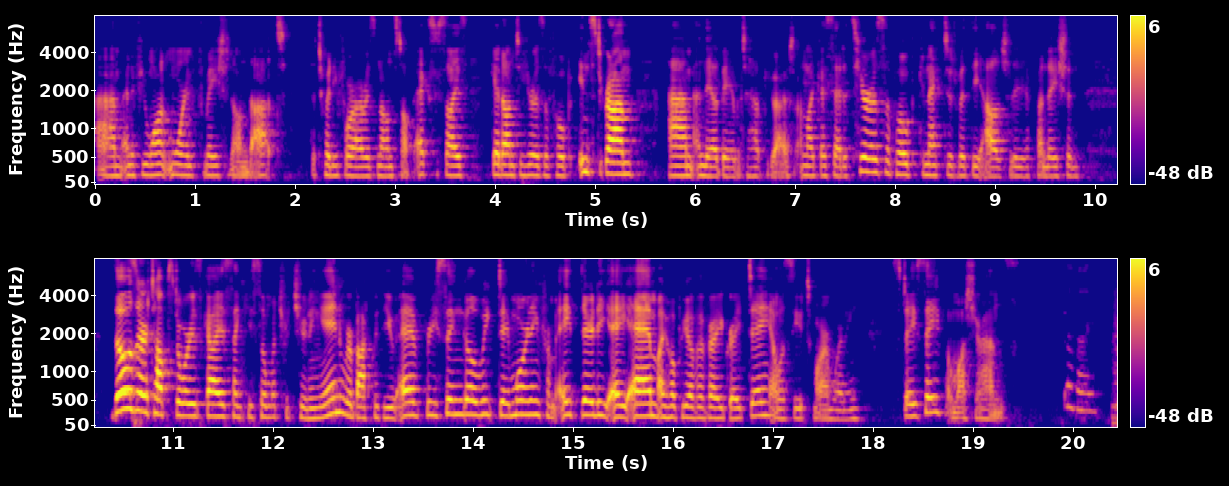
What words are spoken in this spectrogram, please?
Um, and if you want more information on that, the 24 hours nonstop exercise, get onto Heroes of Hope Instagram um, and they'll be able to help you out. And like I said, it's Heroes of Hope connected with the Al Jalila Foundation. Those are top stories, guys. Thank you so much for tuning in. We're back with you every single weekday morning from 8.30 a.m. I hope you have a very great day and we'll see you tomorrow morning. Stay safe and wash your hands. Bye bye.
